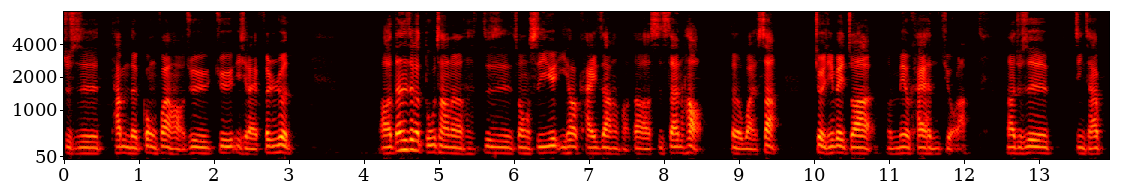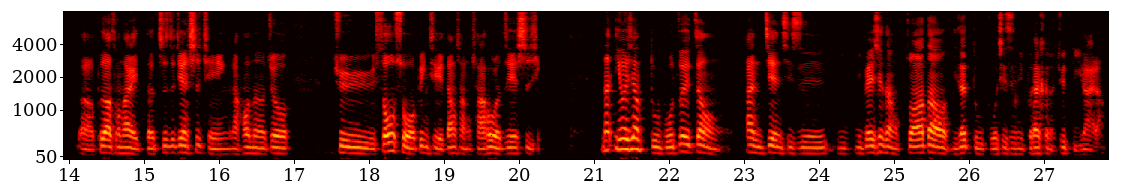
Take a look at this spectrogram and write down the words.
就是他们的共犯哈，就就一起来分润，啊，但是这个赌场呢，就是从十一月一号开张哈，到十三号的晚上就已经被抓了，没有开很久了。那就是警察呃不知道从哪里得知这件事情，然后呢就去搜索，并且当场查获了这些事情。那因为像赌博罪这种案件，其实你你被现场抓到你在赌博，其实你不太可能去抵赖啦。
